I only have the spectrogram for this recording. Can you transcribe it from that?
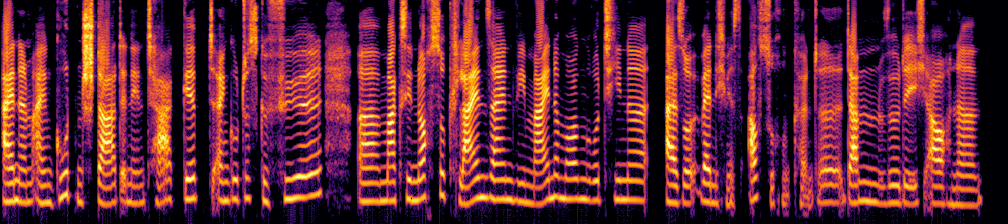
einem einen guten Start in den Tag gibt, ein gutes Gefühl, äh, mag sie noch so klein sein wie meine Morgenroutine. Also, wenn ich mir es aussuchen könnte, dann würde ich auch eine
